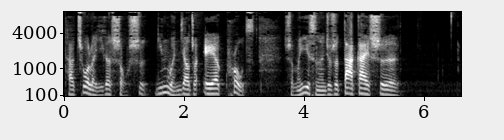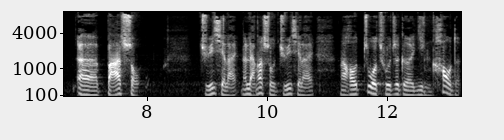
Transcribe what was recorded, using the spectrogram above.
他做了一个手势，英文叫做 air quotes，什么意思呢？就是大概是呃把手举起来，那两个手举起来，然后做出这个引号的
